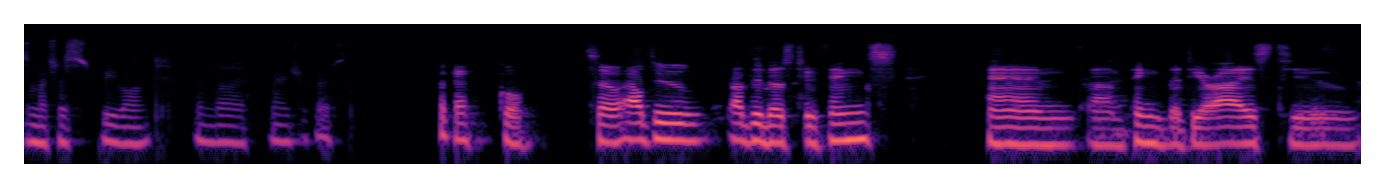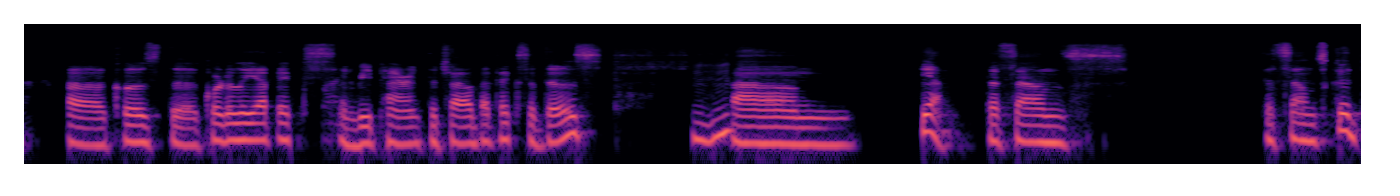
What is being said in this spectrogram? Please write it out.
as much as we want in the merge request. okay, cool. So I'll do, I'll do those two things. And um, ping the DRIs to uh, close the quarterly epics and reparent the child epics of those. Mhm. Um, yeah, that sounds, that sounds good.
